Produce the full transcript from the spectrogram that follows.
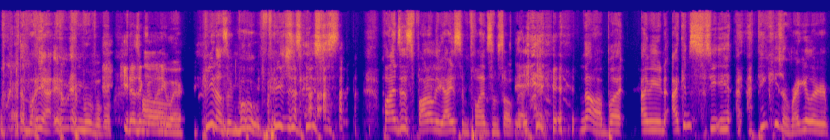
yeah, immovable. He doesn't go um, anywhere. He doesn't move. He just he just finds his spot on the ice and plants himself there. no, but I mean, I can see. I, I think he's a regular,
